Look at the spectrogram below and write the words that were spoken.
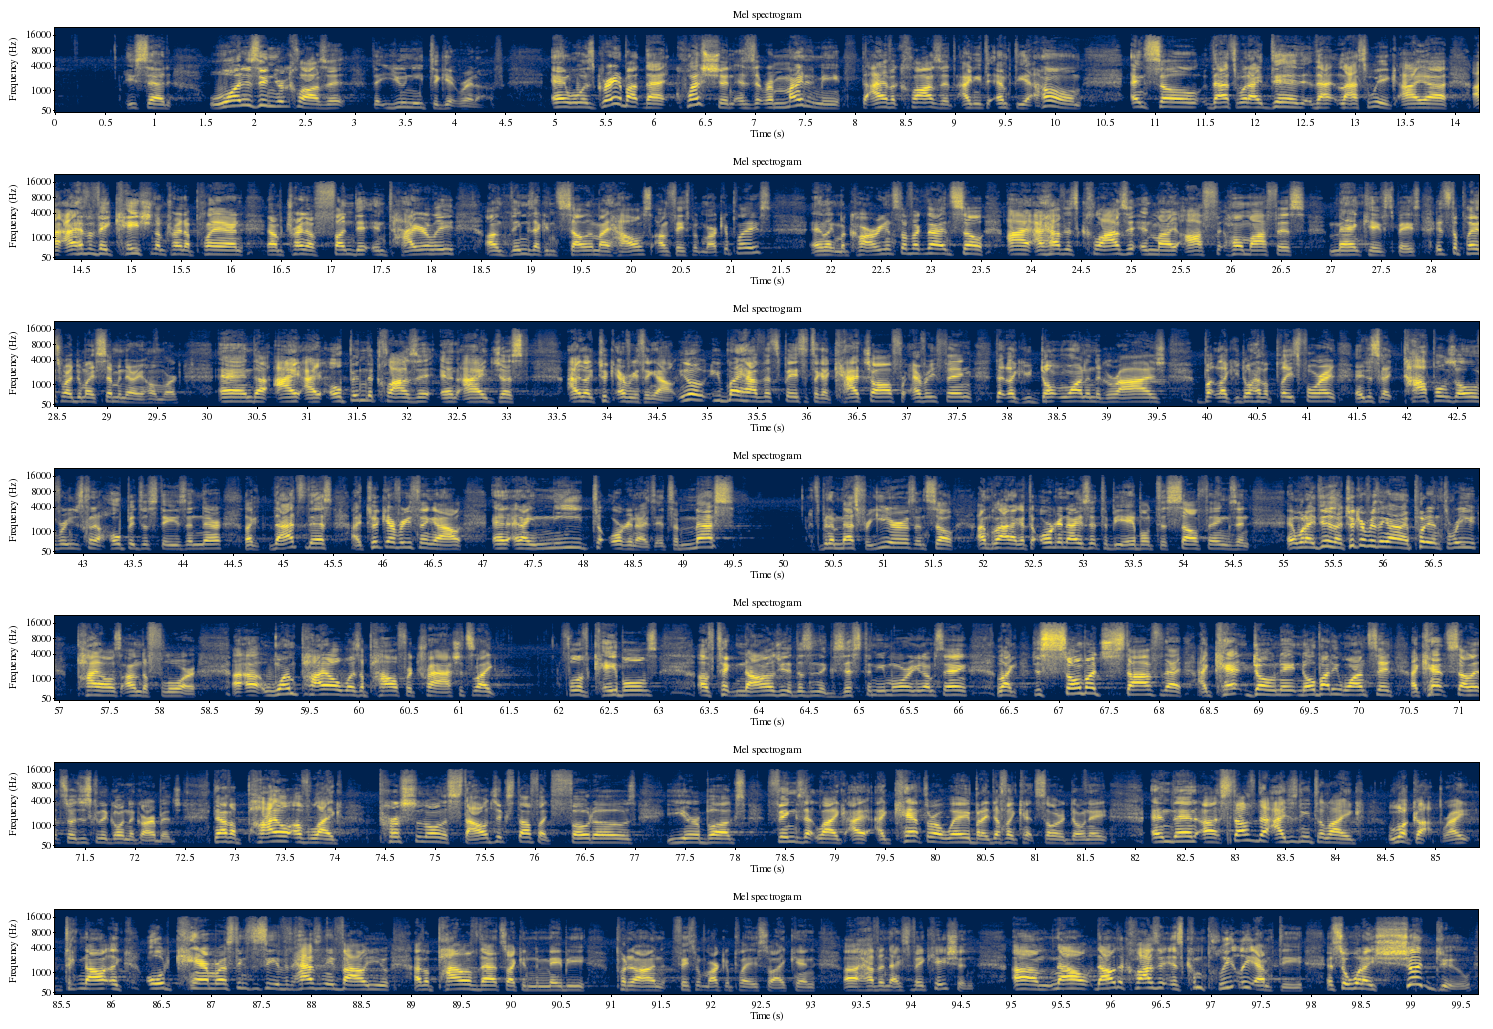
He said, What is in your closet that you need to get rid of? And what was great about that question is it reminded me that I have a closet I need to empty at home. And so that's what I did that last week. I, uh, I have a vacation I'm trying to plan, and I'm trying to fund it entirely on things I can sell in my house on Facebook Marketplace and like Mercari and stuff like that. And so I, I have this closet in my off, home office man cave space. It's the place where I do my seminary homework. And uh, I, I opened the closet and I just, I like took everything out. You know, you might have that space. It's like a catch-all for everything that like you don't want in the garage, but like you don't have a place for it, and it just like topples over. You just kind of hope it just stays in there. Like that's this. I took everything out, and, and I need to organize it. It's a mess. It's been a mess for years, and so I'm glad I got to organize it to be able to sell things. And, and what I did is I took everything out and I put it in three piles on the floor. Uh, uh, one pile was a pile for trash. It's like full of cables of technology that doesn't exist anymore, you know what I'm saying? Like just so much stuff that I can't donate, nobody wants it, I can't sell it, so it's just gonna go in the garbage. Then I have a pile of like personal nostalgic stuff like photos, yearbooks, things that like I, I can't throw away, but I definitely can't sell or donate. And then uh, stuff that I just need to like look up, right? Technology, like old cameras, things to see if it has any value. I have a pile of that so I can maybe put it on Facebook Marketplace so I can uh, have a nice vacation. Um, now, now the closet is completely empty, and so what I should do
